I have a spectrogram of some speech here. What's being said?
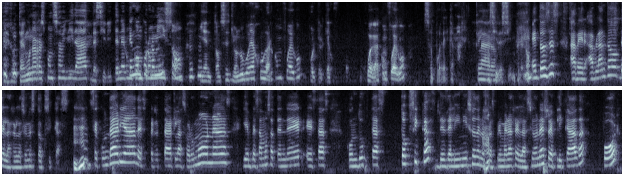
Pero tengo una responsabilidad, decidí tener un compromiso, y entonces yo no voy a jugar con fuego porque el que juega con fuego se puede quemar. Claro. Así de simple, ¿no? Entonces, a ver, hablando de las relaciones tóxicas, secundaria, despertar las hormonas y empezamos a tener estas conductas tóxicas desde el inicio de nuestras primeras relaciones, replicada por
